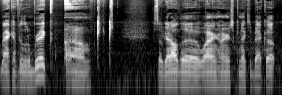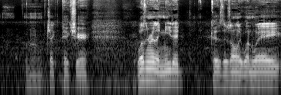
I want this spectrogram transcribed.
Back after a little break. Um, so got all the wiring harness connected back up. Um, check the picture. Wasn't really needed because there's only one way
